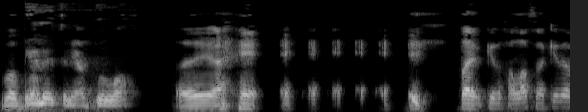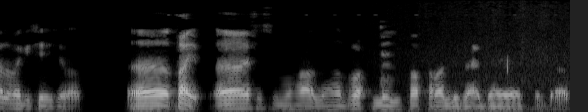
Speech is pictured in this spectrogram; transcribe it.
بالضبط يا ليتني عبد الله طيب كذا خلصنا كذا ولا باقي شيء يا شباب؟ آه طيب آه، إيش اسمه هذا؟ نروح للفقرة اللي بعدها يا شباب.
